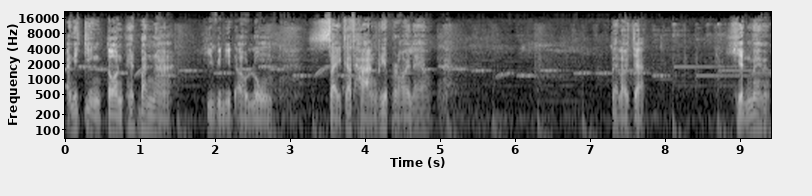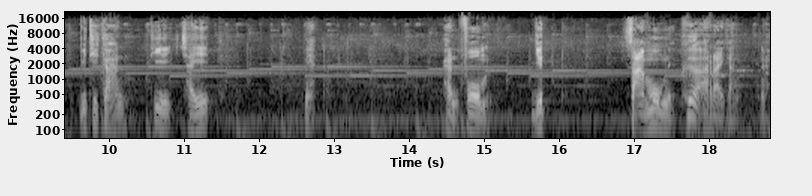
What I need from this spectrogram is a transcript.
อันนี้กิ่งตอนเพชรบรรนาที่วินิตเอาลงใส่กระถางเรียบร้อยแล้วนะ แต่เราจะเห็นไหมวิธีการที่ใช้เนี่ยแผ่นโฟมยึดสามมุมเนี่ยเพื่ออะไรกันนะ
